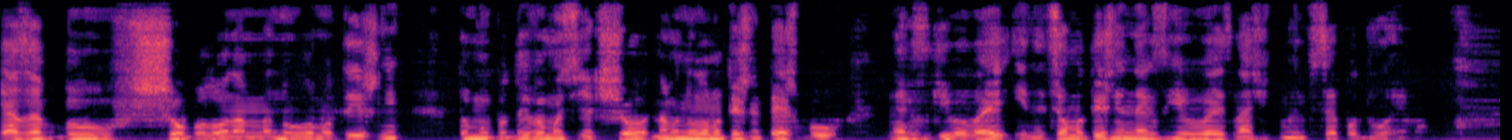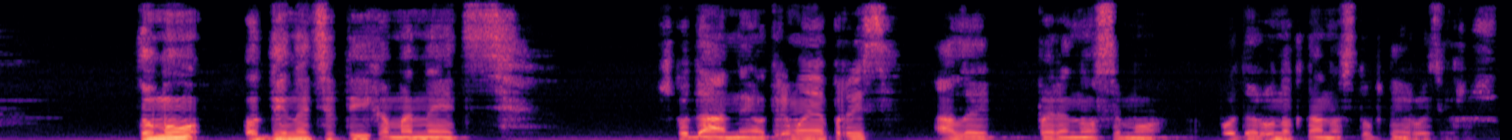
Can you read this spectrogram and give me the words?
Я забув, що було на минулому тижні, тому подивимось, якщо на минулому тижні теж був Next Giveaway і на цьому тижні Next Giveaway, значить ми все подвоїмо. Тому 11-й гаманець Шкода не отримує приз, але переносимо подарунок на наступний розіграш.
